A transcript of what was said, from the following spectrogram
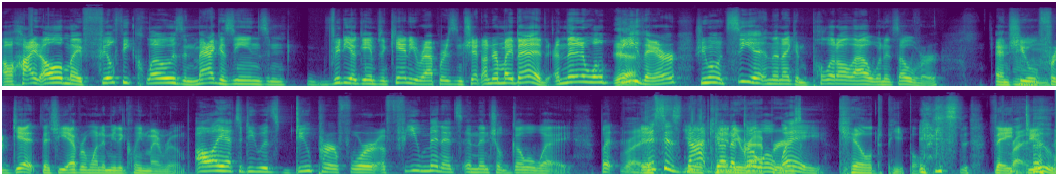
I'll hide all of my filthy clothes and magazines and video games and candy wrappers and shit under my bed, and then it won't Yeah. be there. She won't see it, and then I can pull it all out when it's over. And she will Mm-hmm. forget that she ever wanted me to clean my room. All I have to do is dupe her for a few minutes, and then she'll go away. But Right. this is Your not gonna go away. Killed people. they do.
